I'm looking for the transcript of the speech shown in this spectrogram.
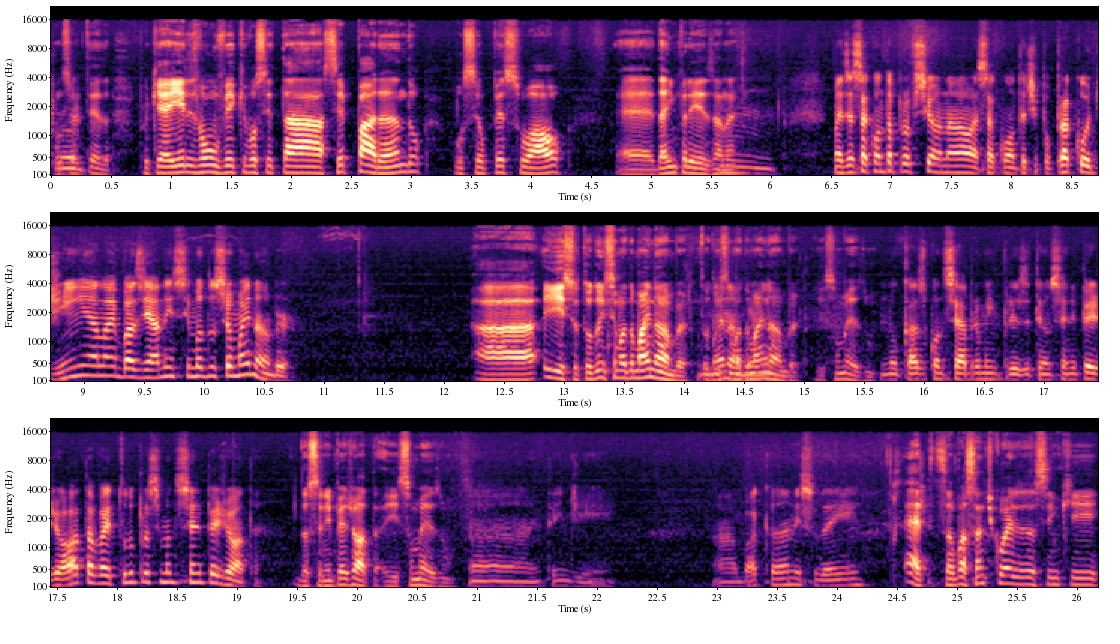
Com certeza. Porque aí eles vão ver que você está separando o seu pessoal eh, da empresa, né? Hum, mas essa conta profissional, essa conta, tipo, pra Codin, ela é baseada em cima do seu My Number. Ah, isso, tudo em cima do My Number. Tudo My em cima do Number, My né? Number. Isso mesmo. No caso, quando você abre uma empresa e tem um CNPJ, vai tudo pra cima do CNPJ. Do CNPJ, isso mesmo. Ah, entendi. Ah, bacana isso daí. hein? É, são bastante coisas assim que.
